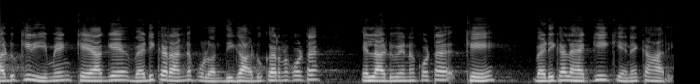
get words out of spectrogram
අඩු කිරීමෙන් කයාගේ වැඩි කරන්න පුළුවන්. දිග අඩු කරනකොට L අඩු වෙනකොට K වැඩි කළ හැකි කියන එක හරි.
